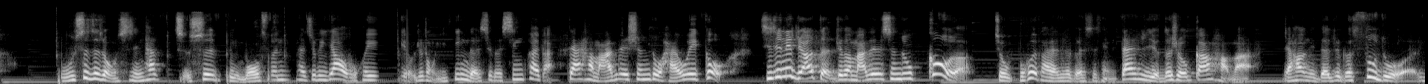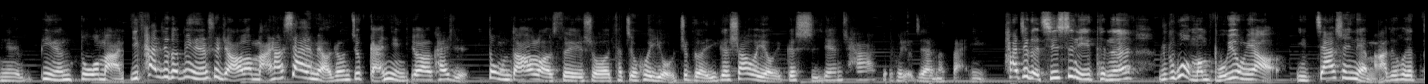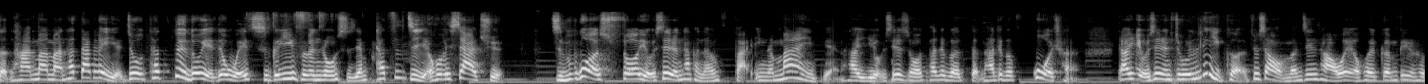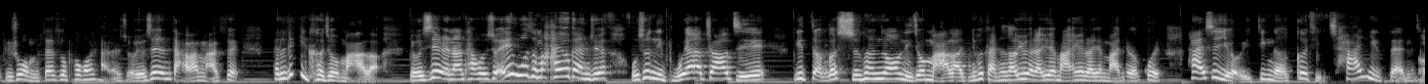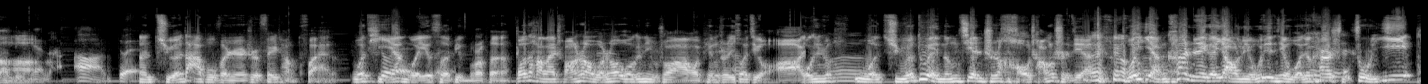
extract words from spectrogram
不是这种事情，它只是比摩芬，它这个药物会有这种一定的这个新快感，加上麻醉深度还未够。其实你只要等这个麻醉深度够了，就不会发生这个事情。但是有的时候刚好嘛。然后你的这个速度，你病人多嘛，一看这个病人睡着了，马上下一秒钟就赶紧就要开始动刀了，所以说他就会有这个一个稍微有一个时间差，就会有这样的反应。他这个其实你可能，如果我们不用药，你加深一点麻醉或者等他慢慢，他大概也就他最多也就维持个一分钟时间，他自己也会下去。只不过说有些人他可能反应的慢一点，他有些时候他这个等他这个过程，然后有些人就会立刻，就像我们经常我也会跟病人说，比如说我们在做剖宫产的时候，有些人打完麻醉他立刻就麻了，有些人呢他会说，哎，我怎么还有感觉？我说你不要着急。你等个十分钟你就麻了，你会感觉到越来越麻，越来越麻。这个过程它还是有一定的个体差异在那个里面的啊。对，但绝大部分人是非常快的。我体验过一次病魔分，我躺在床上，我说我跟你们说啊，我平时喝酒啊，我跟你说，我绝对能坚持好长时间。我眼看着这个药流进去，我就开始数数一。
